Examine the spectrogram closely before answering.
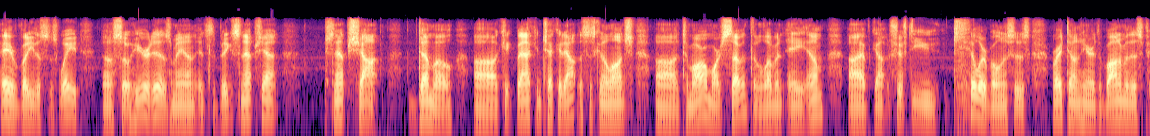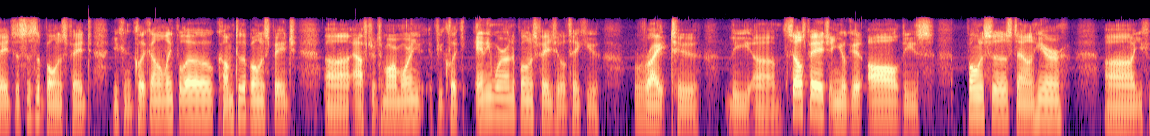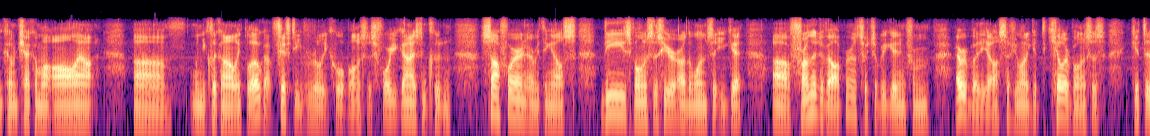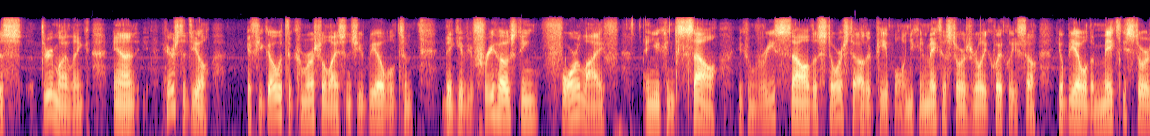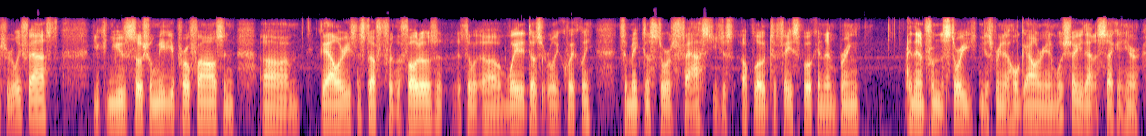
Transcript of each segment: Hey everybody, this is Wade. Uh, so here it is, man. It's the big SnapiShop, SnapiShop demo. Uh, kick back and check it out. This is going to launch uh, tomorrow, March 7th at 11 a.m. I've got 50 killer bonuses right down here at the bottom of this page. This is the bonus page. You can click on the link below, come to the bonus page. Uh, after tomorrow morning, if you click anywhere on the bonus page, it'll take you right to the um, sales page and you'll get all these bonuses down here. Uh, you can come check them all out. Um, when you click on the link below, got 50 really cool bonuses for you guys, including software and everything else. These bonuses here are the ones that you get uh, from the developer. That's what you'll be getting from everybody else. If you want to get the killer bonuses, get this through my link. And here's the deal if you go with the commercial license, you'll be able to, they give you free hosting for life, and you can sell, you can resell the stores to other people, and you can make the stores really quickly. So you'll be able to make these stores really fast. You can use social media profiles and um, galleries and stuff for the photos. It's a way that does it really quickly to make the stores fast. You just upload to Facebook and then bring and then from the store you can just bring that whole gallery in. We'll show you that in a second here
